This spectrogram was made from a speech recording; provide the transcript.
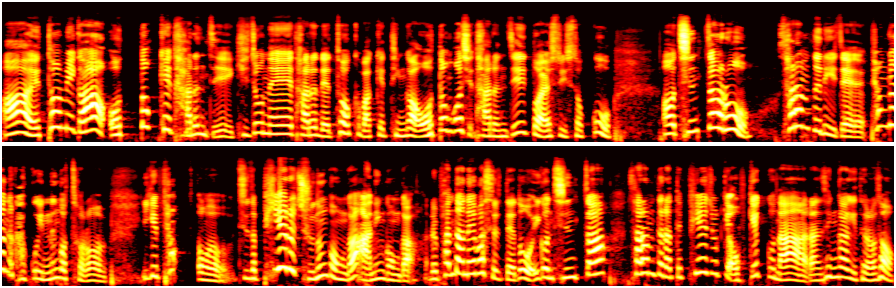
아 애터미가 어떻게 다른지 기존의 다른 네트워크 마케팅과 어떤 것이 다른지 또 알 수 있었고 어, 진짜로 사람들이 이제 편견을 갖고 있는 것처럼 이게 평, 어, 진짜 피해를 주는 건가 아닌 건가를 판단해 봤을 때도 이건 진짜 사람들한테 피해 줄 게 없겠구나라는 생각이 들어서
